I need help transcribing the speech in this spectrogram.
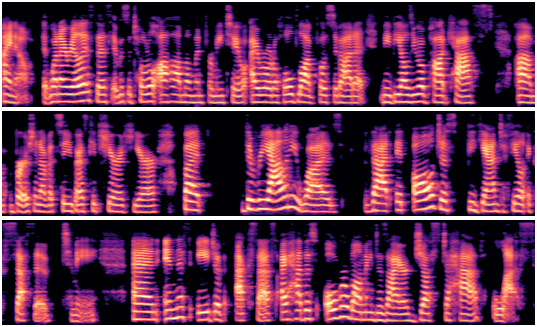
I know. When I realized this, it was a total aha moment for me too. I wrote a whole blog post about it. Maybe I'll do a podcast um, version of it so you guys could hear it here. But the reality was that it all just began to feel excessive to me. And in this age of excess, I had this overwhelming desire just to have less.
